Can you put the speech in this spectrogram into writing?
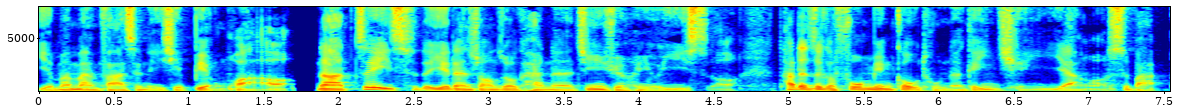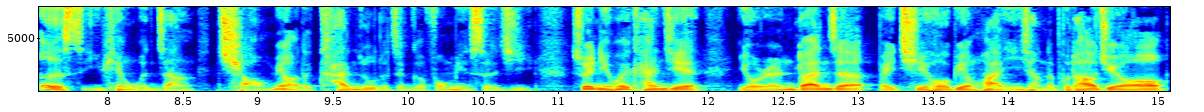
也慢慢发生了一些变化哦。那这一次的耶诞双周刊呢，经济学很有意思哦，它的这个封面构图呢，跟以前一样哦，是把二十一篇文章巧妙地刊入了整个封面设计，所以你会看见有人端着被气候变化影响的葡萄酒，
